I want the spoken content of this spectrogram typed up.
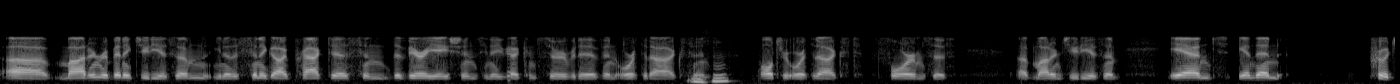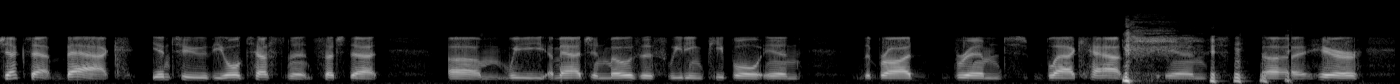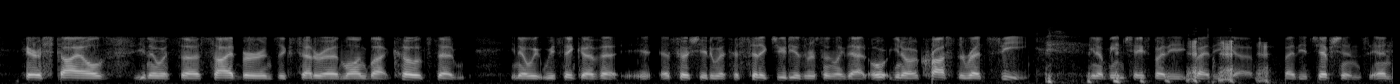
uh, modern rabbinic Judaism, you know, the synagogue practice and the variations. You know, you've got conservative and Orthodox mm-hmm. and ultra Orthodox forms of, of modern Judaism, and and then project that back into the Old Testament, such that um, we imagine Moses leading people in the broad brimmed black hats and uh, hair hairstyles, you know, with uh, sideburns, etc., and long black coats that you know we, we think of uh, associated with Hasidic Judaism or something like that, or you know, across the Red Sea, you know, being chased by the by the uh, by the Egyptians, and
